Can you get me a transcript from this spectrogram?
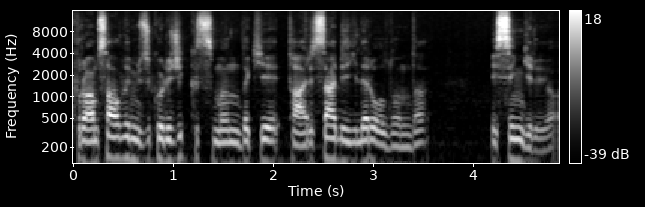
kuramsal ve müzikolojik kısmındaki tarihsel bilgiler olduğunda esin giriyor.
